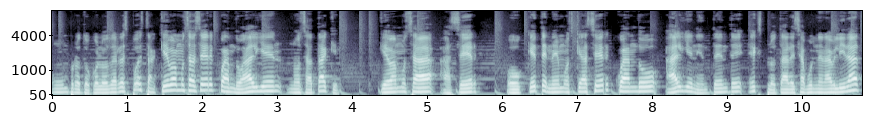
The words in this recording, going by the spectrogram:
un protocolo de respuesta. ¿Qué vamos a hacer cuando alguien nos ataque? ¿Qué vamos a hacer o qué tenemos que hacer cuando alguien intente explotar esa vulnerabilidad?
